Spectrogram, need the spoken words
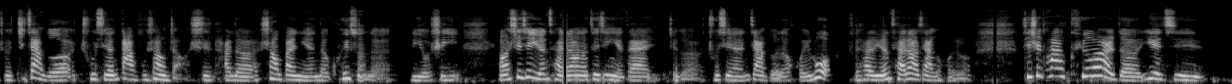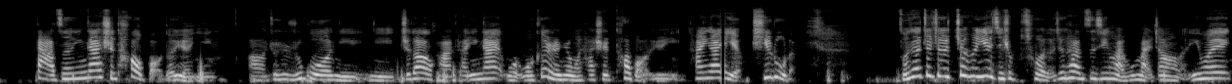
这价格出现大幅上涨是它的上半年的亏损的理由之一。然后这些原材料呢，最近也在这个出现价格的回落，所以它的原材料价格回落。其实它 Q 二的业绩大增应该是套保的原因啊，就是如果你你知道的话，它应该我我个人认为它是套保的原因，它应该也披露了。总之，这这这份业绩是不错的，就看资金买不买账了，因为。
